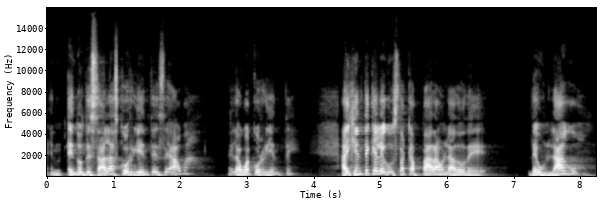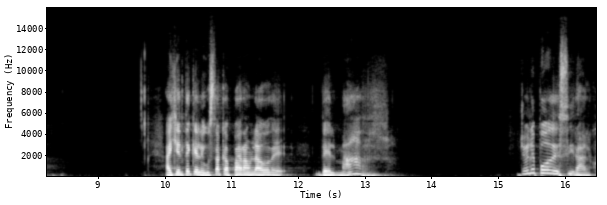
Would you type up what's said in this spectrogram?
en, donde están las corrientes de agua, el agua corriente. Hay gente que le gusta acampar a un lado de, de un lago. Hay gente que le gusta acampar a un lado de, del mar. Yo le puedo decir algo.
